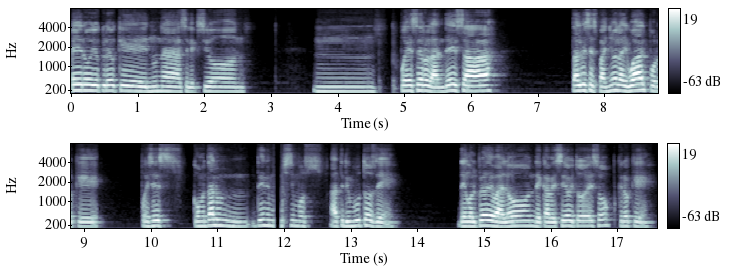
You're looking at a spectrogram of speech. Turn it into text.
pero yo creo que en una selección mm, puede ser holandesa, tal vez española igual, porque pues es como tal tiene muchísimos atributos de, de golpeo de balón, de cabeceo y todo eso. Creo que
